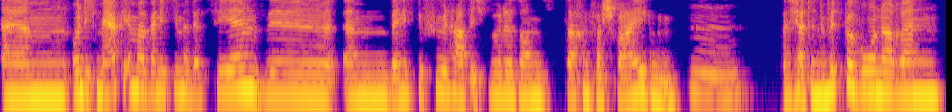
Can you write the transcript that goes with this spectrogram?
Ähm, und ich merke immer, wenn ich es jemand erzählen will, ähm, wenn ich das Gefühl habe, ich würde sonst Sachen verschweigen. Mhm. Also ich hatte eine Mitbewohnerin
